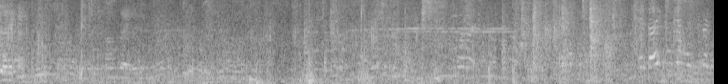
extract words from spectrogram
誰かに犯罪え大根が持ってた人。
